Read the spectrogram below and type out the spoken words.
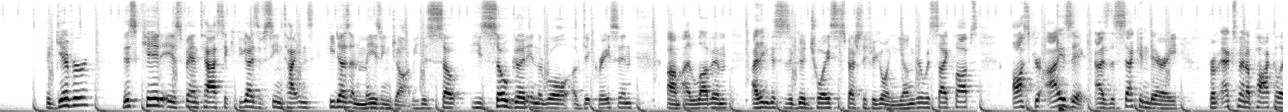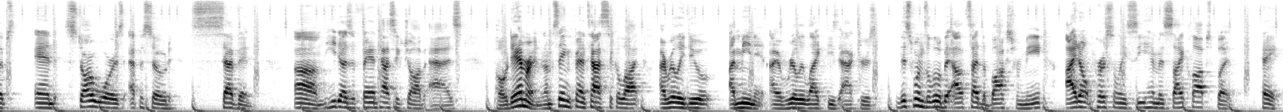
The Giver. This kid is fantastic. If you guys have seen Titans, he does an amazing job. He does so he's so good in the role of Dick Grayson. Um, I love him. I think this is a good choice, especially if you're going younger with Cyclops. Oscar Isaac as the secondary from X Men Apocalypse and Star Wars Episode 7. Um, he does a fantastic job as Poe Dameron. And I'm saying fantastic a lot. I really do. I mean it. I really like these actors. This one's a little bit outside the box for me. I don't personally see him as Cyclops, but hey,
